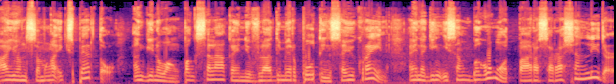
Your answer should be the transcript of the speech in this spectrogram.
Ayon sa mga eksperto, ang ginawang pagsalakay ni Vladimir Putin sa Ukraine ay naging isang bagungot para sa Russian leader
